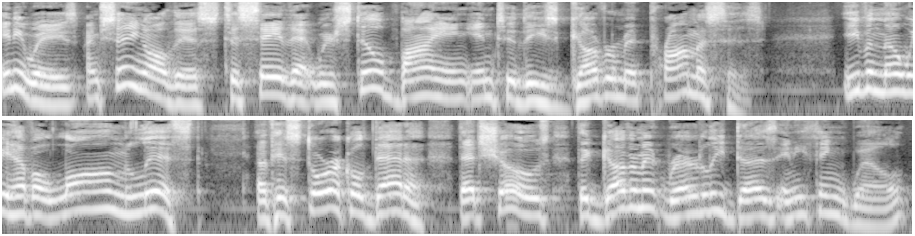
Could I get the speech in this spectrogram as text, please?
Anyways, I'm saying all this to say that we're still buying into these government promises, even though we have a long list of historical data that shows the government rarely does anything well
